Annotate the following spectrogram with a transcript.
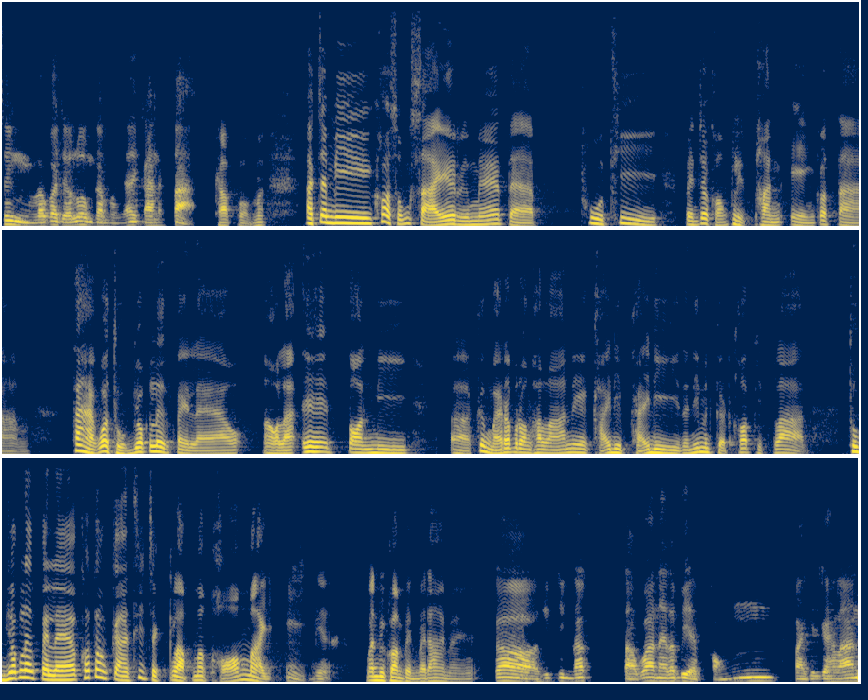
ซึ่งเราก็จะร่วมกันกับราชการต่างครับผมอาจจะมีข้อสงสัยหรือแม้แต่ผู้ที่เป็นเจ้าของผลิตภัณฑ์เองก็ตาม ถ้าหากว่าถูกยกเลิกไปแล้ว เอาละเอ๊ะตอนมี เครื่องหมายรับรองฮาลาลเนี่ยขายดิบขายดีแต่นี้มันเกิดข้อผิดพลาด ถูกยกเลิกไปแล้วเขาต้องการที่จะกลับมาขอใหม่อีกเนี่ยมันมีความเป็นไปได้ไหมก็จริงๆแล้วแต่ว่าในระเบียบของฝ่ายกิจการร้าน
